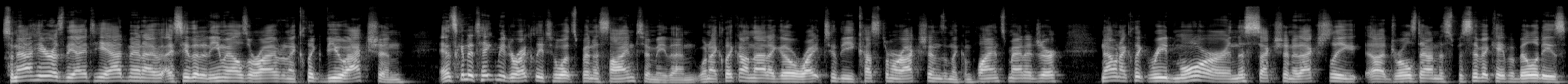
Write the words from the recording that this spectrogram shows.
So now here as the IT admin, I, I see that an email has arrived and I click view action. And it's going to take me directly to what's been assigned to me then. When I click on that, I go right to the customer actions and the compliance manager. Now when I click read more in this section, it actually uh, drills down to specific capabilities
